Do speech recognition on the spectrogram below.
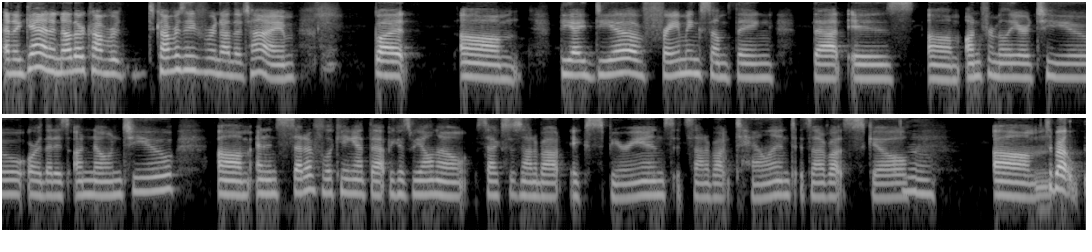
And again, another conver- conversation for another time. But um, the idea of framing something that is um, unfamiliar to you or that is unknown to you. Um, and instead of looking at that, because we all know sex is not about experience, it's not about talent, it's not about skill. No. Um, it's about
